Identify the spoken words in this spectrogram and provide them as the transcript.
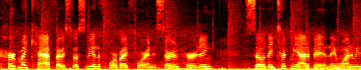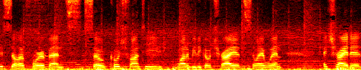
hurt my calf. I was supposed to be in the 4x4 and it started hurting. So they took me out of it and they wanted me to still have four events. So Coach Fonte wanted me to go try it. So I went, I tried it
